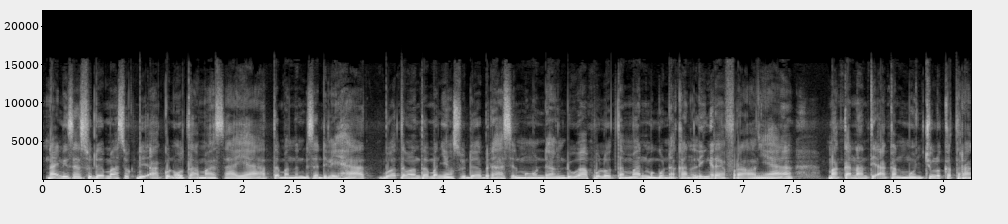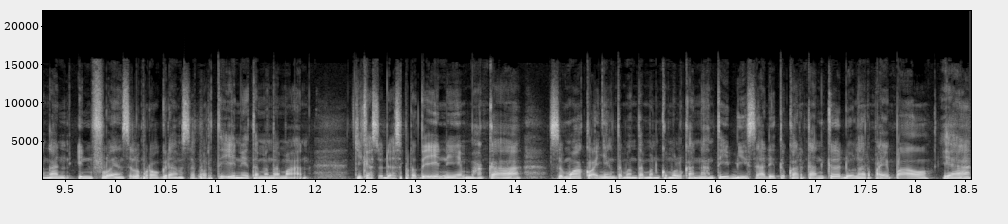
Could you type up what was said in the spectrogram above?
Nah ini saya sudah masuk di akun utama saya, teman-teman bisa dilihat. Buat teman-teman yang sudah berhasil mengundang 20 teman menggunakan link referralnya, maka nanti akan muncul keterangan influential program seperti ini teman-teman. Jika sudah seperti ini, maka semua koin yang teman-teman kumpulkan nanti bisa ditukarkan ke dolar PayPal ya.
